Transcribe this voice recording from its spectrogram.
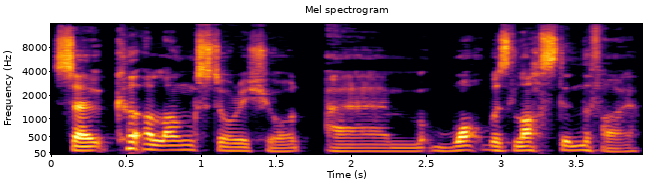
So, cut a long story short, um, what was lost in the fire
